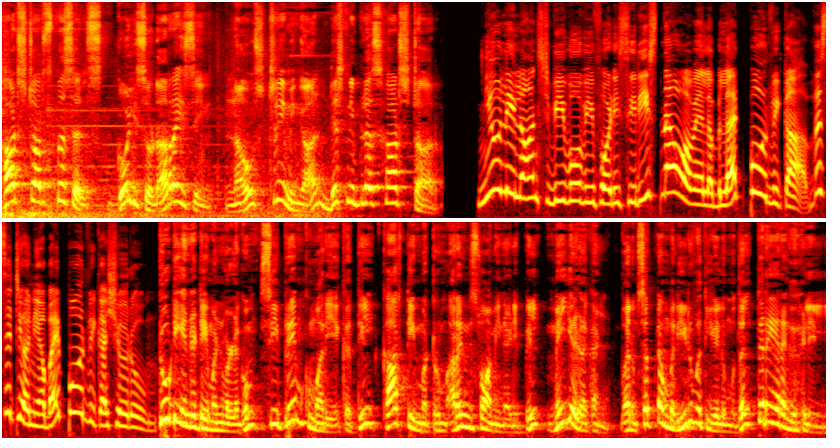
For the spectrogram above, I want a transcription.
Hotstar Specials Goli Soda Rising now streaming on Disney Plus Hotstar. Newly launched Vivo V40 series now available at Purvika. Visit your nearby Purvika showroom. Two D entertainment வழங்கும் சி பிரேம்குமார் இயக்கத்தில் கார்த்தி மற்றும் அரவிந்த் சுவாமி நடிப்பில் மெய்யழகன் வரும் செப்டம்பர் இருபத்தி ஏழு முதல் திரையரங்குகளில்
